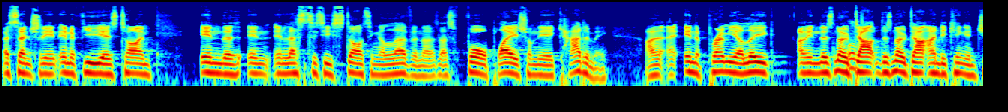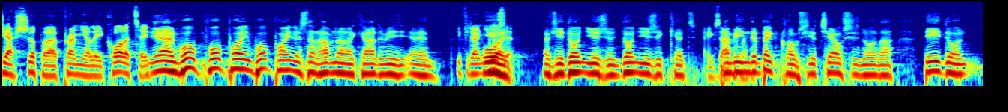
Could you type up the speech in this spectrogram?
essentially in, in a few years' time in the in, in Leicester City's starting eleven. That's, that's four players from the academy, and uh, in the Premier League. I mean, there's no Well- doubt. There's no doubt Andy King and Jeff Schlupp are Premier League quality. Yeah, and what what point what point is there having an academy um, If you don't use it, If you don't use them, don't use the kids. Exactly. I mean, the big clubs, your Chelsea's and all that, they don't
